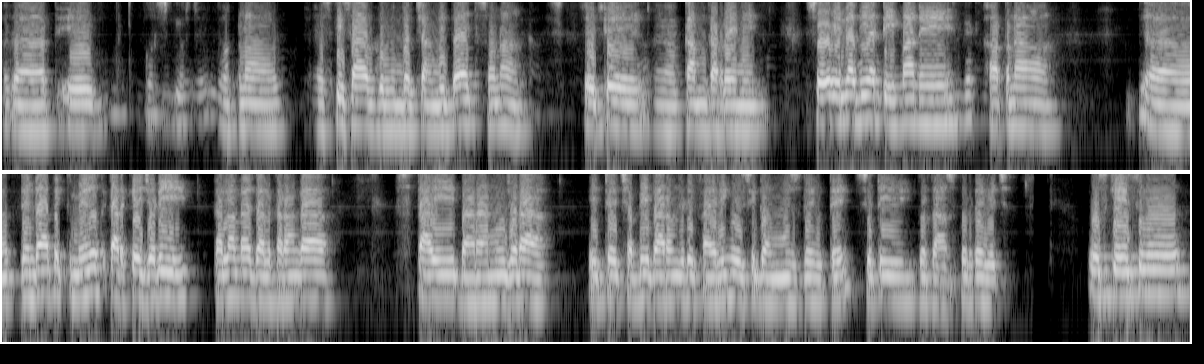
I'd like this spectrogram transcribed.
ਅਹ, ਤੇ ਇਹ ਆਪਣਾ ਐਸਪੀ ਸਾਹਿਬ ਗੁਰਵਿੰਦਰ ਚਾਂਦੀ ਬਹੁਤ ਸੋਹਣਾ ਇੱਥੇ ਕੰਮ ਕਰ ਰਹੇ ਨੇ। ਸੋ ਇਹਨਾਂ ਦੀਆਂ ਟੀਮਾਂ ਨੇ ਆਪਣਾ ਦਿਨ ਰਾਤ ਇੱਕ ਮਿਹਨਤ ਕਰਕੇ ਜਿਹੜੀ ਪਹਿਲਾਂ ਮੈਂ ਗੱਲ ਕਰਾਂਗਾ 27 12 ਨੂੰ ਜਿਹੜਾ ਇੱਥੇ 26 12 ਜਿਹੜੀ ਫਾਇਰਿੰਗ ਹੋਈ ਸੀ ਡੋਮਿਨਸ ਦੇ ਉੱਤੇ ਸਿਟੀ ਗੁਰਦਾਸਪੁਰ ਦੇ ਵਿੱਚ। ਉਸ ਕੇਸ ਨੂੰ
